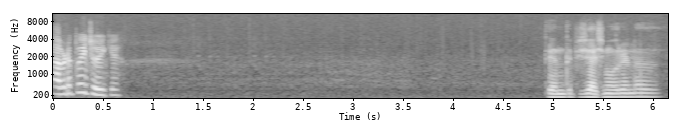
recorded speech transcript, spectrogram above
അവിടെ പോയി ചോദിക്ക. എന്ത് പിശാശി മുറിയുണ്ടത്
